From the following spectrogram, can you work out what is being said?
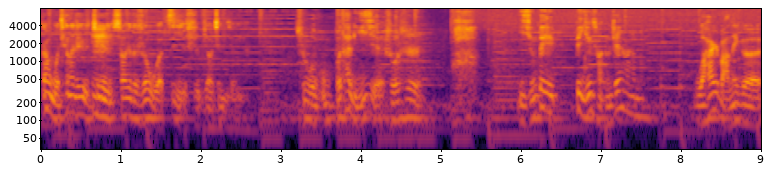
但是我听到这个这个消息的时候，我自己是比较震惊的，就是我我不太理解，说是啊，已经被被影响成这样了吗？我还是把那个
